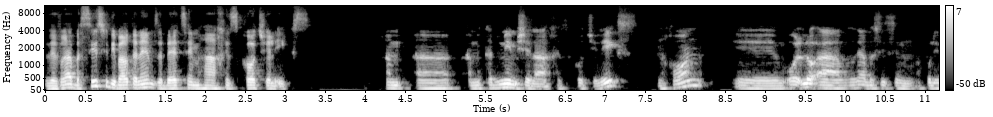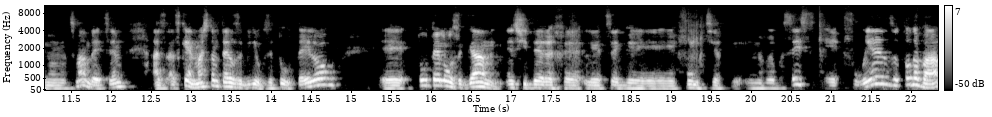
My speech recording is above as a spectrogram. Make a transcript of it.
ואיברי הבסיס שדיברת עליהם זה בעצם החזקות של x. המקדמים של החזקות של x, נכון? אה, או לא, אברי הבסיס הם הפולינומים עצמם בעצם. אז, אז כן, מה שאתה מתאר זה בדיוק, זה טור טיילור. אה, טור טיילור זה גם איזושהי דרך אה, לייצג פונקציה עם אברי בסיס. פורייר זה אותו דבר,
